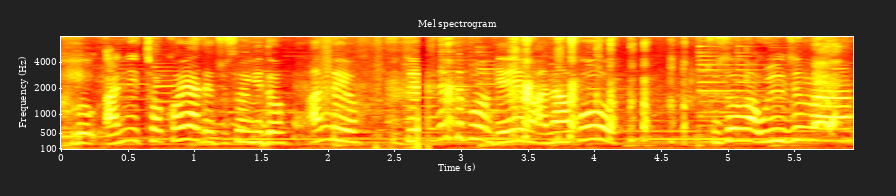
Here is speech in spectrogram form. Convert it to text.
그거 아니 저 거야 돼 주성이도 안 돼요. 이제 핸드폰 게임 안 하고 주성아 울지 마.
